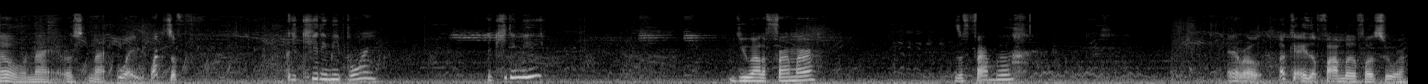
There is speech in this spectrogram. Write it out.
Oh, night. It night. Wait, what the? Are you kidding me, boy? You kidding me? You are a farmer? The farmer? Arrow. Okay, the farmer for sure.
